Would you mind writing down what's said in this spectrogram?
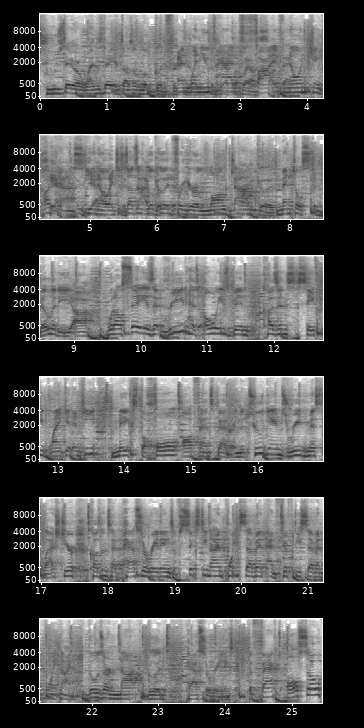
Tuesday or Wednesday, it doesn't look good for you. and when you've had to play on five known concussions, Yeah, you yeah. know, it just It's doesn't look good. good. for your long-term good. mental stability. Uh, what I'll say is that Reed has always been Cousins' safety blanket, and he makes the whole offense better. In the two games Reed missed last year, Cousins had passer ratings of 69.7 and 57.9. Those are not good passer ratings. The fact also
